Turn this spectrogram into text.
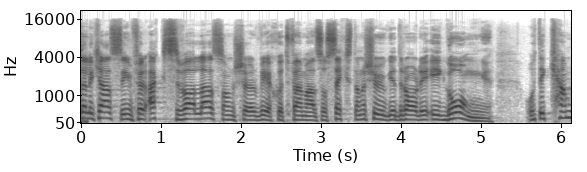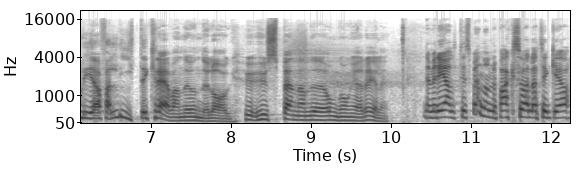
eller kass inför Axvalla som kör V75. Alltså 16.20 drar det igång. Och det kan bli i alla fall lite krävande underlag. Hur, hur spännande omgång är det, Elin? Nej, men det är alltid spännande på Axevalla tycker jag.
